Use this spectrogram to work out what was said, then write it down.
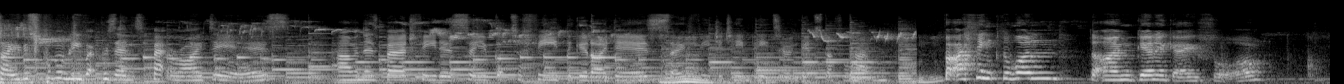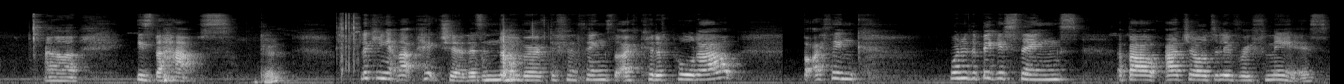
So this probably represents better ideas. Um, and there's bird feeders, so you've got to feed the good ideas. So feed your team pizza and good stuff will happen. But I think the one that I'm gonna go for uh, is the house. Okay. Looking at that picture, there's a number of different things that I could have pulled out. But I think one of the biggest things about agile delivery for me is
